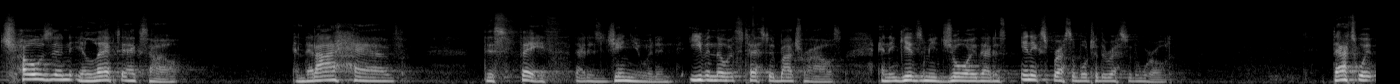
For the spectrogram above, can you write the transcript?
chosen elect exile and that I have this faith that is genuine, and even though it's tested by trials, and it gives me joy that is inexpressible to the rest of the world. That's what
